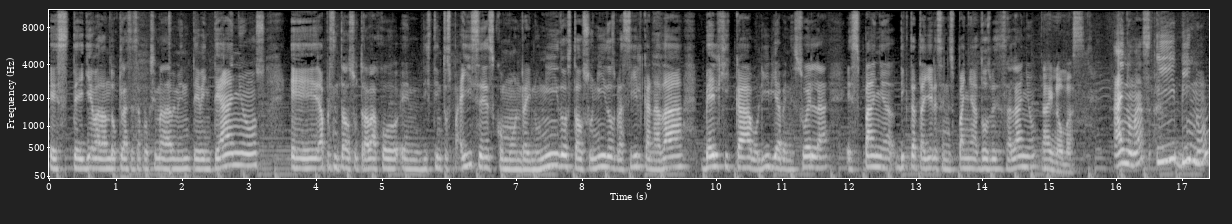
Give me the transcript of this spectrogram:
este, lleva dando clases aproximadamente 20 años, eh, ha presentado su trabajo en distintos países como en Reino Unido, Estados Unidos, Brasil, Canadá, Bélgica, Bolivia, Venezuela, España, dicta talleres en España dos veces al año. Ay, no más. Ay, no más. Y vino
